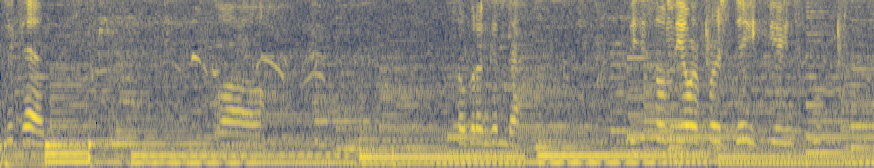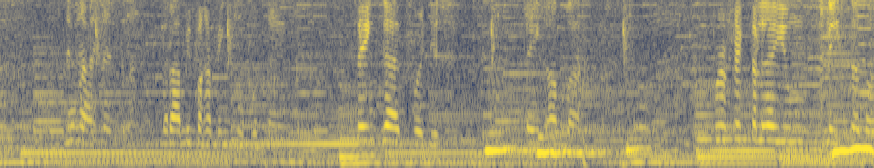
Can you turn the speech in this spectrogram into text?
Look at. Wow. Sobrang ganda. This is only our first day here in Cebu. Bukas, marami pa kaming pupuntahin. Thank God for this. Thank Allah. Perfect talaga yung place na to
